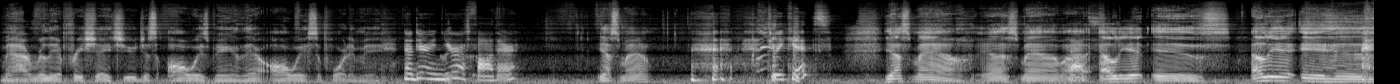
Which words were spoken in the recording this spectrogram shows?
Man, I really appreciate you just always being there, always supporting me. Now, Darian, you're a father. Yes, ma'am. Three kids. Yes, ma'am. Yes, ma'am. Uh, Elliot is. Elliot is.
